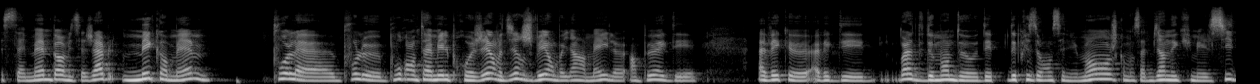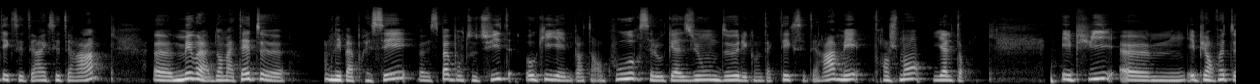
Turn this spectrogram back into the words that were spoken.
c'est même pas envisageable. Mais quand même, pour, le, pour entamer le projet, on va dire, je vais envoyer un mail un peu avec des, avec, euh, avec des, voilà, des demandes, de, des, prises de renseignements, je commence à bien écumer le site, etc. etc. Euh, mais voilà, dans ma tête, euh, on n'est pas pressé, c'est pas pour tout de suite. Ok, il y a une partie en cours, c'est l'occasion de les contacter, etc. Mais franchement, il y a le temps. Et puis, et puis en fait,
